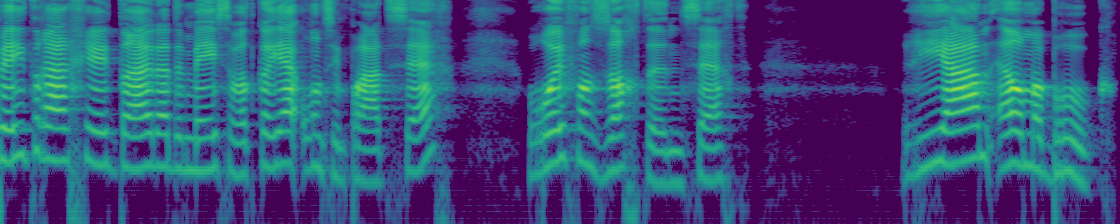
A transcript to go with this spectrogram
Petra Geertruida de meeste. Wat kan jij onzin praten, zeg? Roy van Zachten zegt... Riaan Elma Broek.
